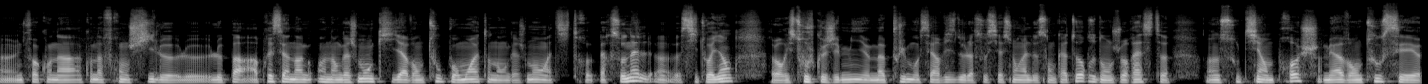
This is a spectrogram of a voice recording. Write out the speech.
une fois qu'on a qu'on a franchi le, le, le pas. Après, c'est un, un, engagement qui, avant tout, pour moi, est un engagement à titre personnel, citoyen. Alors, il se trouve que j'ai mis ma plume au service de l'association L214, dont je reste un soutien proche, mais avant tout, c'est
